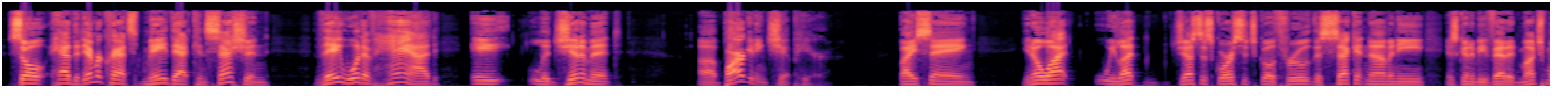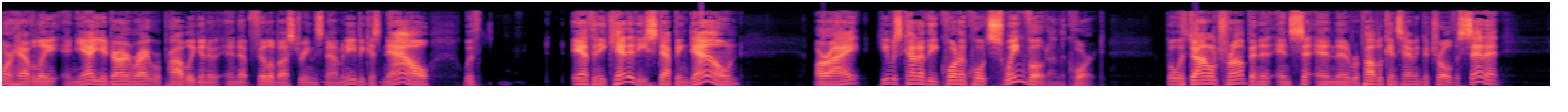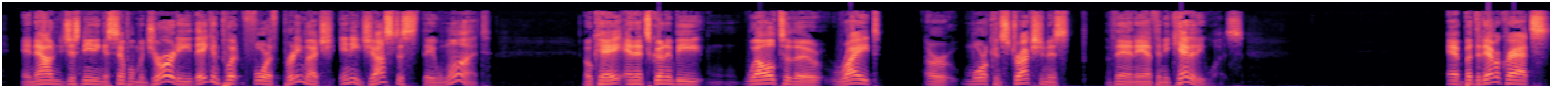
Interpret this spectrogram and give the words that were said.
So, had the Democrats made that concession, they would have had a legitimate uh, bargaining chip here by saying, you know what, we let Justice Gorsuch go through. The second nominee is going to be vetted much more heavily. And yeah, you're darn right, we're probably going to end up filibustering this nominee because now with Anthony Kennedy stepping down, all right, he was kind of the quote unquote swing vote on the court. But with Donald Trump and, and, and the Republicans having control of the Senate, and now just needing a simple majority, they can put forth pretty much any justice they want. Okay, and it's going to be well to the right or more constructionist than Anthony Kennedy was. And, but the Democrats,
